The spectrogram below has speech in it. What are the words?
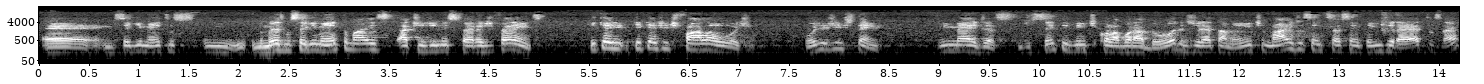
É, em segmentos, em, no mesmo segmento, mas atingindo esferas diferentes. O que, que, que, que a gente fala hoje? Hoje a gente tem, em médias, de 120 colaboradores diretamente, mais de 160 indiretos, né?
